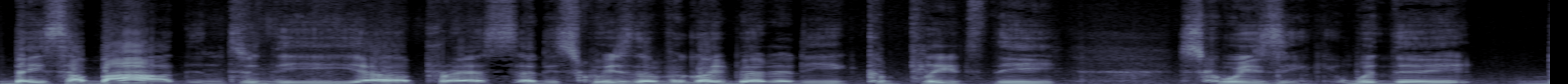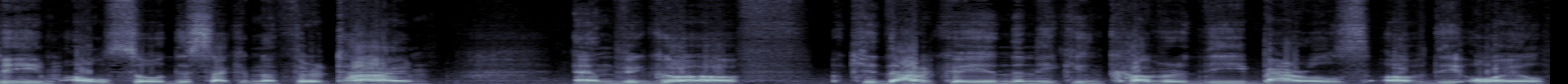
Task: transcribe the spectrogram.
Beis Habad into the uh, press and he squeezes them and he completes the squeezing with the beam also the second and third time and Vigof Kidarke and then he can cover the barrels of the oil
